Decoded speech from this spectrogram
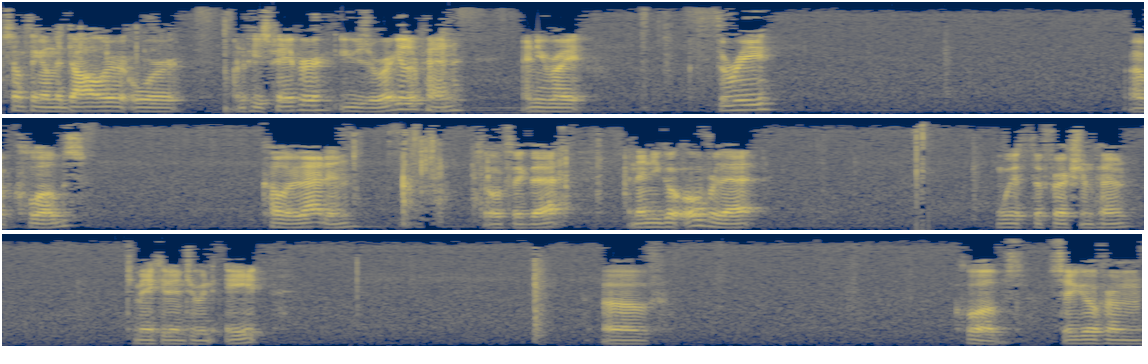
something on the dollar or on a piece of paper, you use a regular pen and you write three of clubs, color that in, so it looks like that, and then you go over that with the friction pen to make it into an 8 of clubs. So you go from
